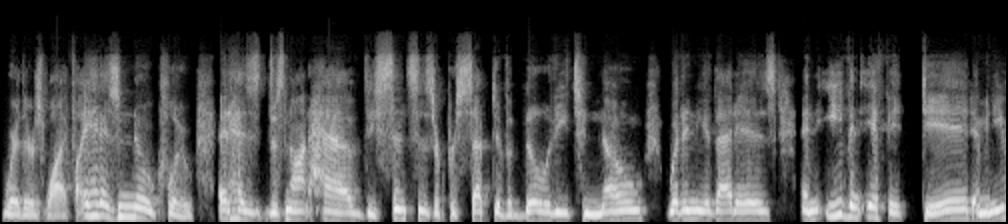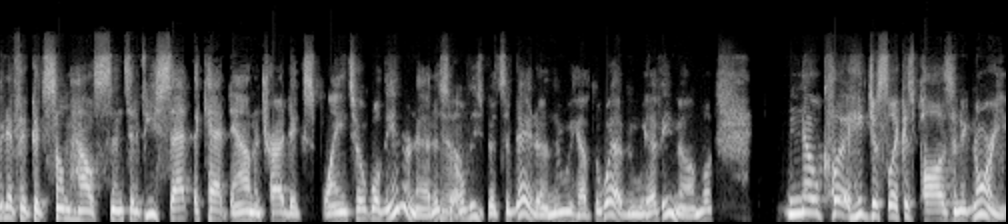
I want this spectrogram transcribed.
where there's Wi-Fi. It has no clue. It has does not have the senses or perceptive ability to know what any of that is. And even if it did, I mean, even if it could somehow sense it, if you sat the cat down and tried to explain to it, well, the internet is Yeah. all these bits of data, and then we have the web and we have email. Well, no clue. He'd just lick his paws and ignore you.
